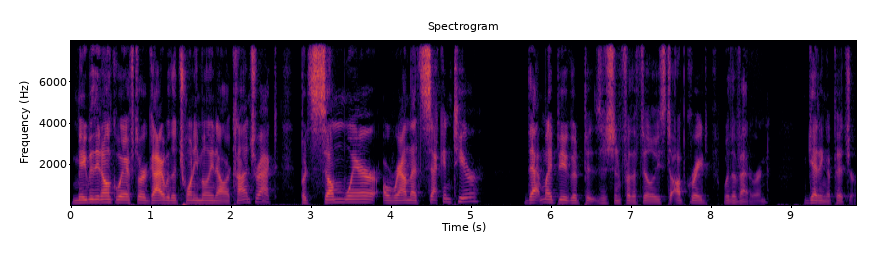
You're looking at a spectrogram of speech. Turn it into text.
Maybe they don't go after a guy with a $20 million contract, but somewhere around that second tier, that might be a good position for the Phillies to upgrade with a veteran, getting a pitcher.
